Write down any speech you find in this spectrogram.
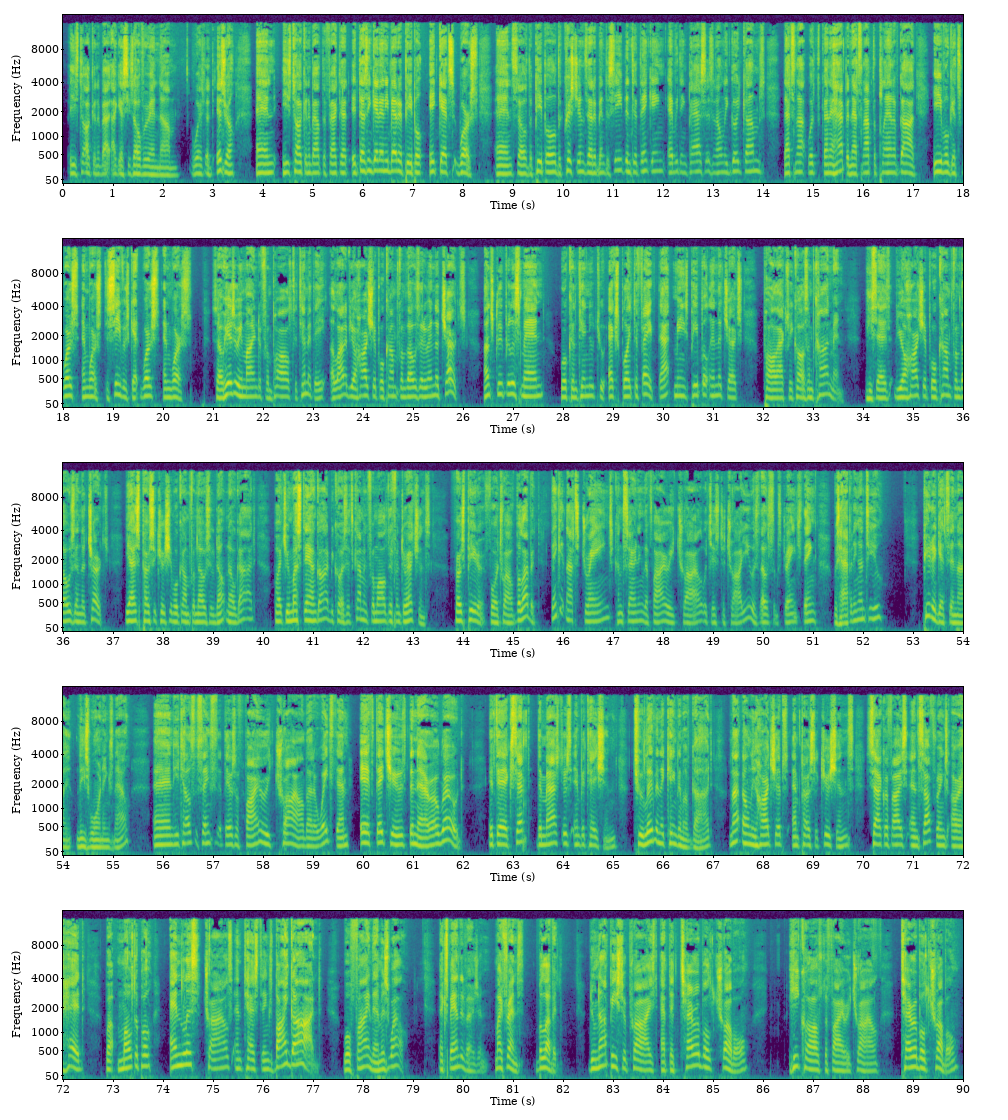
he's talking about, I guess he's over in um, with Israel, and he's talking about the fact that it doesn't get any better, people. It gets worse. And so the people, the Christians that have been deceived into thinking everything passes and only good comes, that's not what's going to happen. That's not the plan of God. Evil gets worse and worse. Deceivers get worse and worse. So here's a reminder from Paul to Timothy a lot of your hardship will come from those that are in the church. Unscrupulous men will continue to exploit the faith. That means people in the church Paul actually calls them conmen. He says, Your hardship will come from those in the church. Yes, persecution will come from those who don't know God, but you must stay on guard because it's coming from all different directions. 1 Peter 4:12 Beloved, Think it not strange concerning the fiery trial which is to try you, as though some strange thing was happening unto you? Peter gets in uh, these warnings now, and he tells the saints that there's a fiery trial that awaits them if they choose the narrow road. If they accept the Master's invitation to live in the kingdom of God, not only hardships and persecutions, sacrifice and sufferings are ahead, but multiple endless trials and testings by God will find them as well. Expanded version. My friends, beloved, do not be surprised at the terrible trouble he calls the fiery trial, terrible trouble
